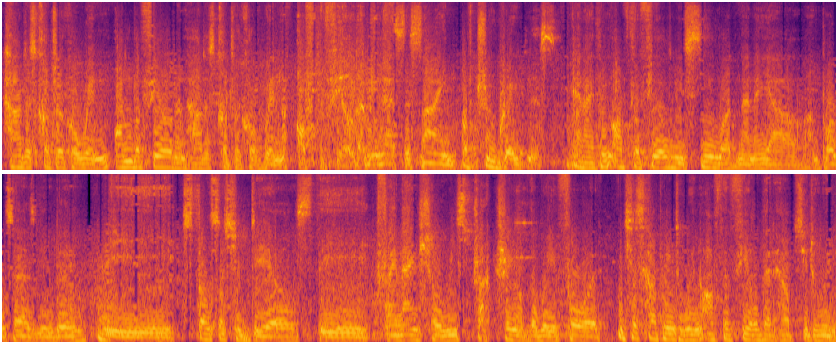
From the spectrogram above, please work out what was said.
how does Kotoko win on the field and how does Kotoko win off the field? I mean, that's the sign of true greatness. And I think off the field, we've seen what Nana Yaw Amponsah has been doing. The sponsorship deals, the financial restructuring of the way forward, which is helping to win off the field that helps you to win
